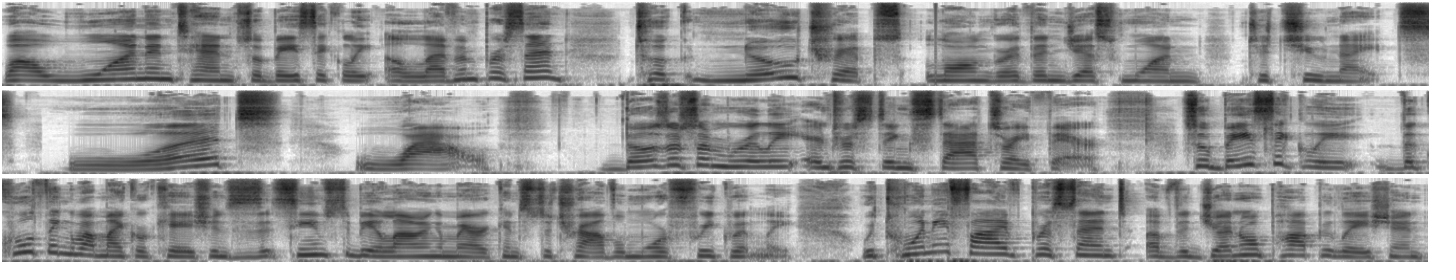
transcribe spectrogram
while one in 10, so basically 11%, took no trips longer than just one to two nights. What? Wow. Those are some really interesting stats right there. So basically, the cool thing about microcations is it seems to be allowing Americans to travel more frequently, with 25% of the general population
